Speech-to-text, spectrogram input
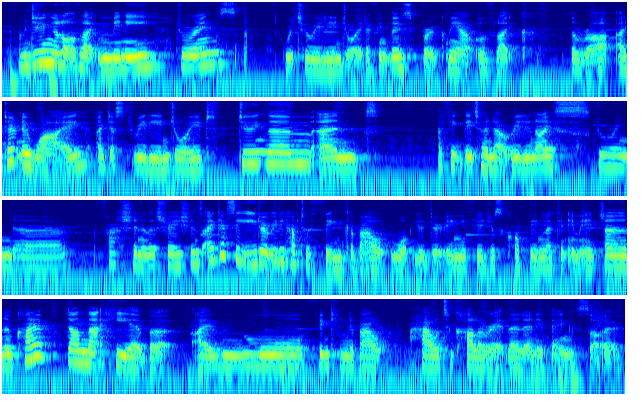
I've been doing a lot of like mini drawings, which I really enjoyed. I think those broke me out of like the rut. I don't know why, I just really enjoyed doing them and I think they turned out really nice drawing uh, fashion illustrations. I guess you don't really have to think about what you're doing if you're just copying like an image. And I've kind of done that here, but I'm more thinking about how to color it than anything, so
